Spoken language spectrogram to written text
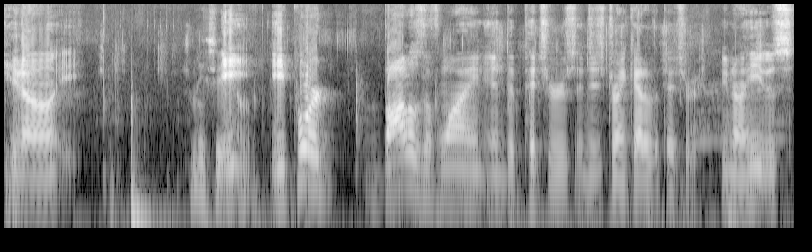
You know, Let me see. he he poured bottles of wine into pitchers and just drank out of the pitcher. You know, he was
